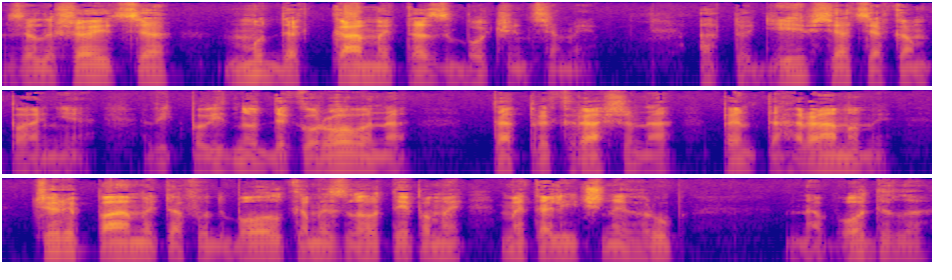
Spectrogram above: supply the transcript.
залишаються мудаками та збочинцями. А тоді вся ця кампанія, відповідно декорована та прикрашена пентаграмами, черепами та футболками з логотипами металічних груп, наводила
